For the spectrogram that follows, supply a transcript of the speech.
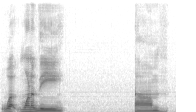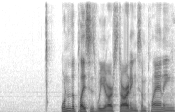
what one of the um, one of the places we are starting some planning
